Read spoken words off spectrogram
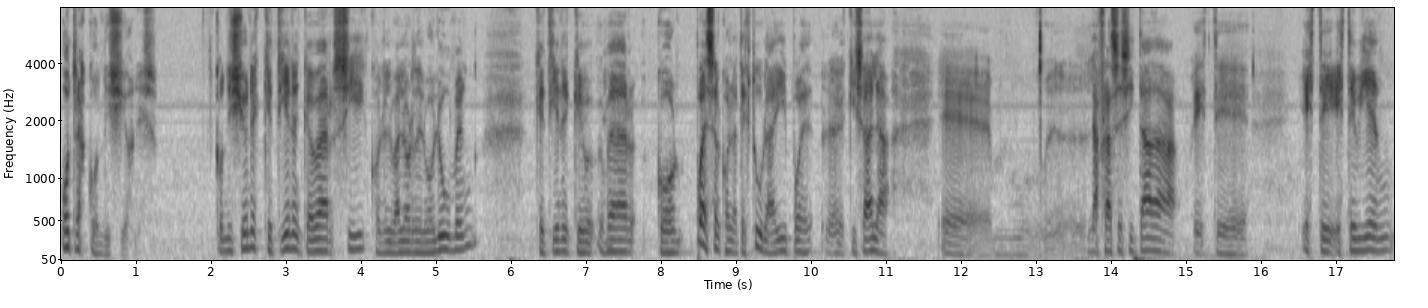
otras condiciones. Condiciones que tienen que ver, sí, con el valor del volumen, que tiene que ver con, puede ser con la textura, ahí pues quizá la, eh, la frase citada este, esté, esté bien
